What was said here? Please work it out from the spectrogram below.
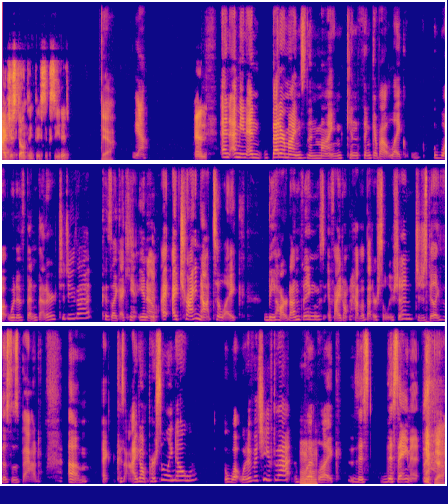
I just don't think they succeeded, Yeah. Yeah. and And I mean, and better minds than mine can think about like what would have been better to do that. Cause like I can't, you know, Yeah. I, I try not to like be hard on things if I don't have a better solution to just be like, this is bad. Um, I, cause I don't personally know what would have achieved that, but like this, this ain't it. Yeah.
